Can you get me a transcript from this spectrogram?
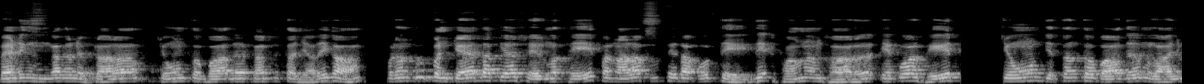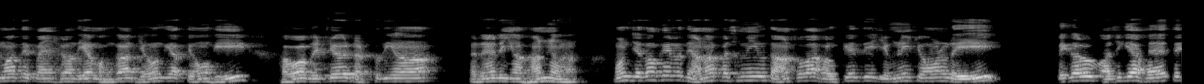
ਪੈਂਡਿੰਗ ਮੰਗਾਂ ਦਾ ਨਿਪਟਾਰਾ ਚੋਣ ਤੋਂ ਬਾਅਦ ਕਰ ਦਿੱਤਾ ਜਾਵੇਗਾ। ਪਰੰਤੂ ਪੰਚਾਇਤ ਦਾ ਕਿਹਾ ਸਿਰ ਮੱਥੇ ਪਰਨਾਲਾ ਪੁੱਤੇ ਦਾ ਉੱਥੇ ਦੇ ਅਫਵਾਹਾਂ ਅਨੁਸਾਰ ਇੱਕ ਵਾਰ ਫੇਰ ਚੋਣ ਜਿੱਤਣ ਤੋਂ ਬਾਅਦ ਮੁਲਾਜ਼ਮਾਂ ਤੇ ਪੈਨਸ਼ਨਾਂ ਦੀਆਂ ਮੰਗਾਂ ਜਿਉਂ ਦੀਆਂ ਤਿਉਂ ਹੀ ਹਵਾ ਵਿੱਚ ਡਟਦੀਆਂ ਰਹਿ ਰਹੀਆਂ ਹਨ। ਹੁਣ ਜਦੋਂ ਕਿ ਲੁਧਿਆਣਾ ਪੱਛਮੀ ਵਿਧਾਨ ਸਭਾ ਹਲਕੇ ਦੀ ਜਿਮਨੀ ਚੋਣ ਲਈ ਬਿਗਲ ਵੱਜ ਗਿਆ ਹੈ ਤੇ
